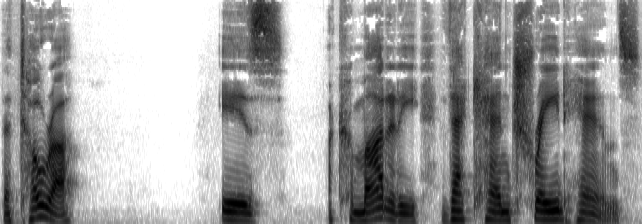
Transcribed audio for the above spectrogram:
that Torah is a commodity that can trade hands.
